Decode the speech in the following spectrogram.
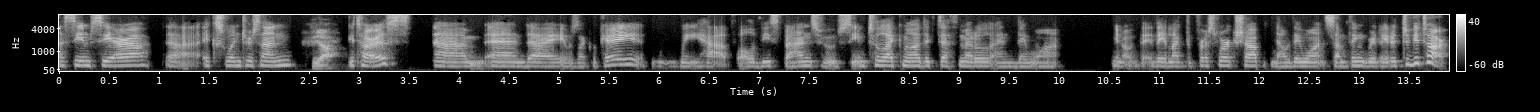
Asim Searah, uh, ex Wintersun Yeah. guitarist. Um, and I was like, okay, we have all of these bands who seem to like melodic death metal and they want you know they, they like the first workshop now they want something related to guitar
